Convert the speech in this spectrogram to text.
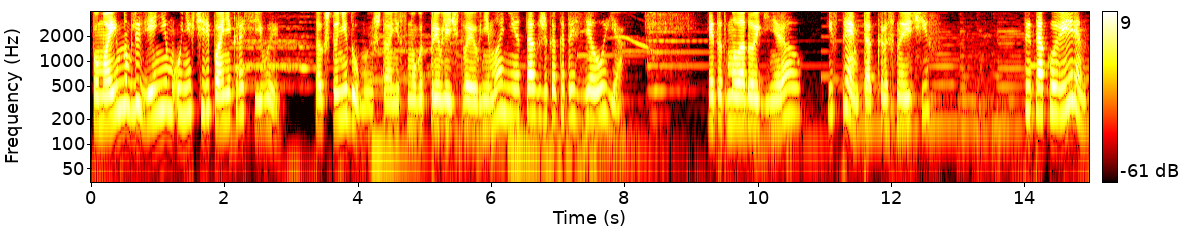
по моим наблюдениям, у них черепа некрасивые, так что не думаю, что они смогут привлечь твое внимание так же, как это сделал я». Этот молодой генерал и впрямь так красноречив. «Ты так уверен?»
